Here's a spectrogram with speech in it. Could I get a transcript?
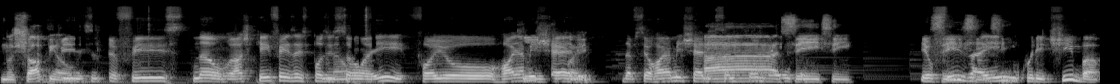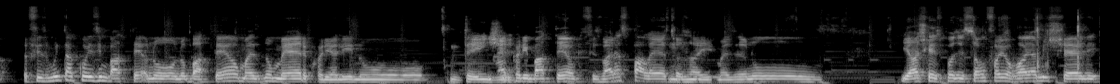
No shopping? Eu fiz, ou... eu fiz não, eu acho que quem fez a exposição não. aí foi o Roya Michele. Deve ser o Roya Michele. Ah, sim, sim. Eu sim, fiz sim, aí sim. em Curitiba, eu fiz muita coisa em Batel, no, no Batel, mas no Mercury ali, no. Entendi. Mercury Batel, que fiz várias palestras uhum. aí, mas eu não. E acho que a exposição foi o Roy a Michele.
